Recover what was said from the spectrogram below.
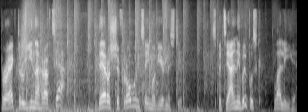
Проект руїна гравця, де розшифровуються ймовірності. Спеціальний випуск Ла Ліги.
